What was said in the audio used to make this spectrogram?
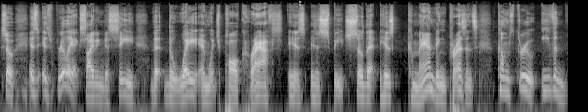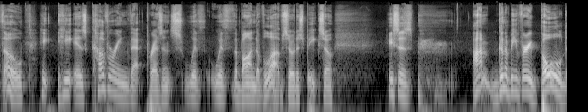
So it's, it's really exciting to see the the way in which Paul crafts his his speech so that his commanding presence comes through even though he he is covering that presence with with the bond of love so to speak so he says I'm going to be very bold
